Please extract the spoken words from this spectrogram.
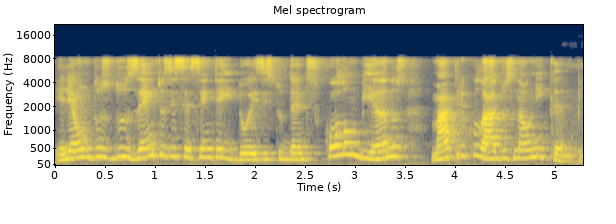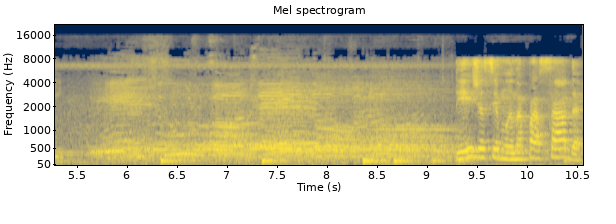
Ele é um dos 262 estudantes colombianos matriculados na Unicamp. Desde a semana passada,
